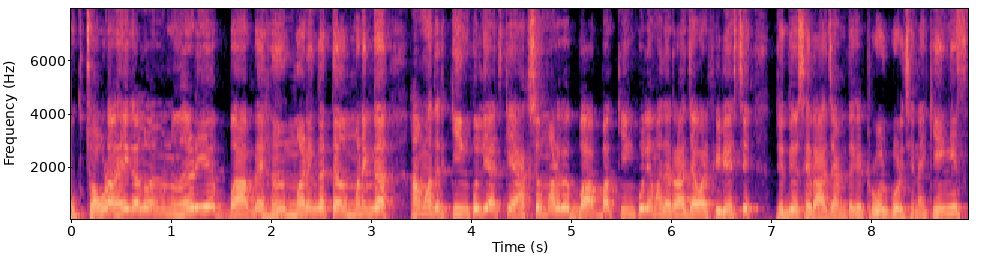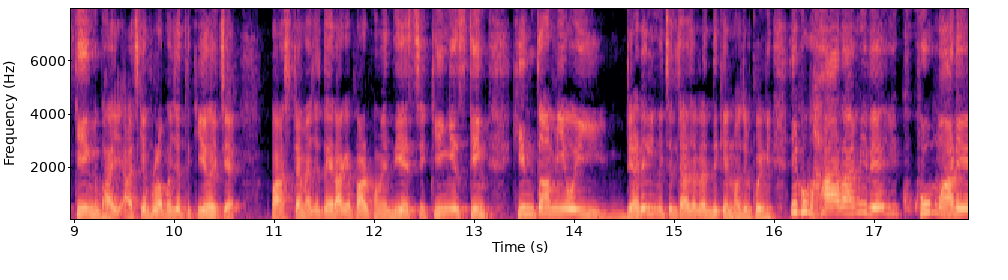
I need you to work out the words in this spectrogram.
বুক চওড়া হয়ে গেল। আমি মনে বাপ রে হ্যাঁ মারেঙ্গা, তাম মারেঙ্গা। আমাদের কিং কোহলি আজকে একশো মারবে। বাপ বা কিং কোহলি আমাদের রাজা আবার ফিরে এসছে। যদিও সে রাজা, আমি তাকে ট্রোল করেছি না। কিং ইজ কিং ভাই। আজকে ফ্লপ হয়ে যেতে কী হয়েছে? পাঁচটা ম্যাচে তো এর আগে পারফর্মেন্স দিয়ে এসছে কিং ইজ কিং কিন্তু আমি ওই ড্যারিল মিচেল চাচাটার দিকে নজর করিনি। এ খুব হারামি রে খুব মারে।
